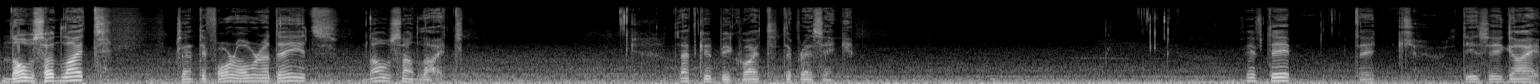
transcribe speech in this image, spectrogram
no sunlight. 24 hour a day it's no sunlight. That could be quite depressing. 50. Take DC guy.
